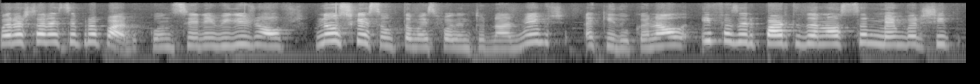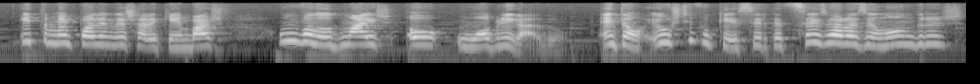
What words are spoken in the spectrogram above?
para estarem sempre a par quando saírem vídeos novos. Não se esqueçam que também se podem tornar membros aqui do canal e fazer parte da nossa membership e também podem deixar aqui em baixo um valor de mais ou um obrigado. Então, eu estive o quê? Cerca de 6 horas em Londres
